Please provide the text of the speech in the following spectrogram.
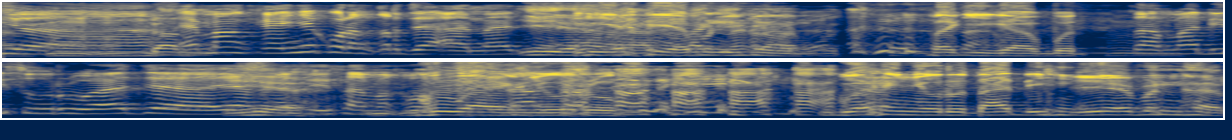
Iya. Dan- Emang kayaknya kurang kerjaan aja. Iya, Iya iya lagi benar. gabut. Lagi gabut. Sama disuruh aja ya Iya. nggak sih sama Gua yang nyuruh. Iya. Gue yang nyuruh tadi. Iya benar.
